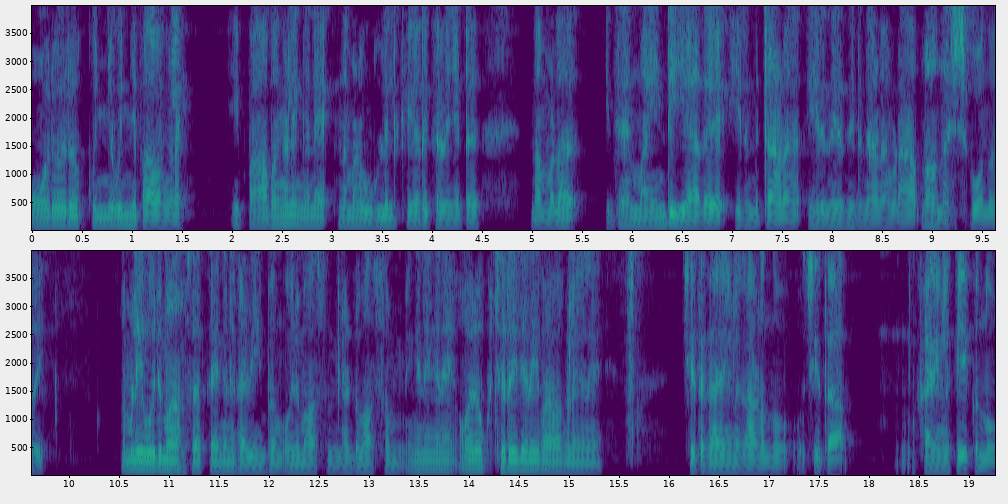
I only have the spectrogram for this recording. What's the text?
ഓരോരോ കുഞ്ഞു കുഞ്ഞു പാവങ്ങളെ ഈ പാപങ്ങൾ ഇങ്ങനെ നമ്മുടെ ഉള്ളിൽ കയറി കഴിഞ്ഞിട്ട് നമ്മൾ ഇതിനെ മൈൻഡ് ചെയ്യാതെ ഇരുന്നിട്ടാണ് ഇരുന്നിരുന്നിരുന്നാണ് നമ്മുടെ ആത്മാവ് നശിച്ചു പോകുന്നത്. നമ്മൾ ഈ ഒരു മാസമൊക്കെ ഇങ്ങനെ കഴിയുമ്പം ഒരു മാസം രണ്ട് മാസം ഇങ്ങനെ ഇങ്ങനെ ഓരോ ചെറിയ ചെറിയ പാവങ്ങളിങ്ങനെ ചീത്ത കാര്യങ്ങൾ കാണുന്നു ചീത്ത കാര്യങ്ങൾ കേൾക്കുന്നു.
